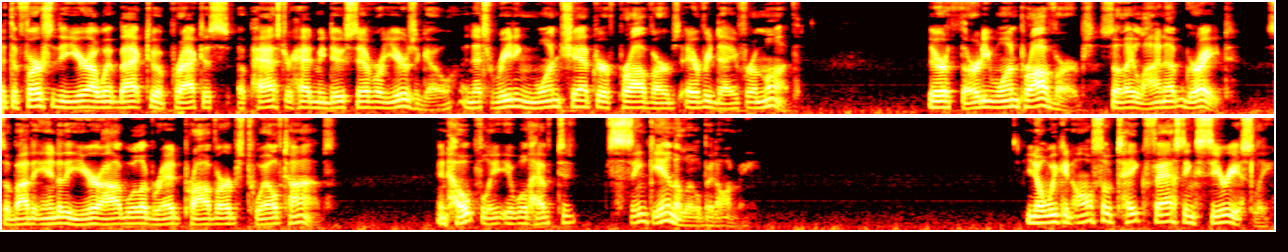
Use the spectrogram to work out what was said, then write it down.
At the first of the year, I went back to a practice a pastor had me do several years ago, and that's reading one chapter of Proverbs every day for a month. There are 31 Proverbs, so they line up great. So by the end of the year, I will have read Proverbs 12 times. And hopefully, it will have to sink in a little bit on me. You know, we can also take fasting seriously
